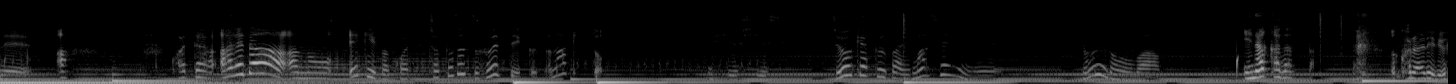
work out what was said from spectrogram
ね。あこうやってあれだ。あの駅がこうやってちょっとずつ増えていくんだなきっと。よしよしよし。乗客がいませんね。ロンドンは田舎だった。怒られる。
